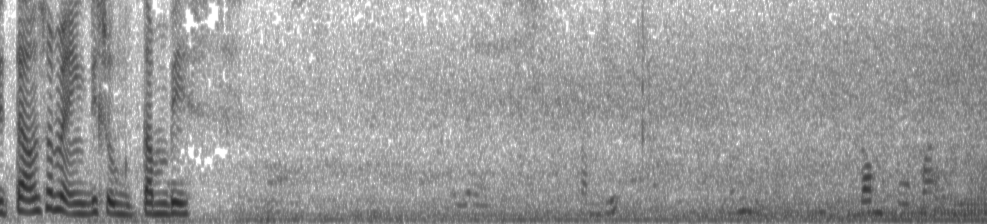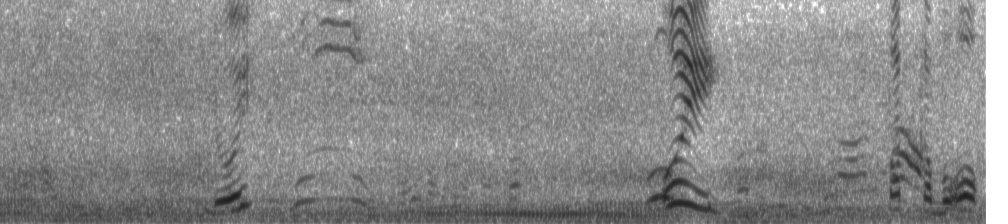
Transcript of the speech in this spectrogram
Dita, unsa may English ug tambis? Tambis? Doy? Uy! Pat kabuok.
